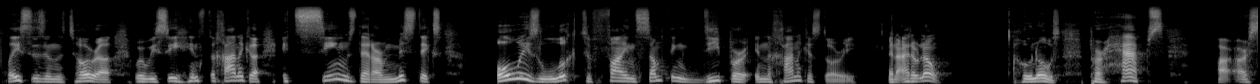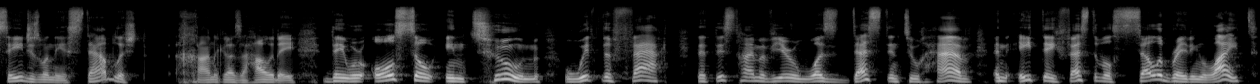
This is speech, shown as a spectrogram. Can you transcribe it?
places in the Torah where we see hints to Hanukkah. It seems that our mystics always look to find something deeper in the Hanukkah story, and I don't know. Who knows? Perhaps our, our sages, when they established Hanukkah as a holiday, they were also in tune with the fact that this time of year was destined to have an eight day festival celebrating light.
